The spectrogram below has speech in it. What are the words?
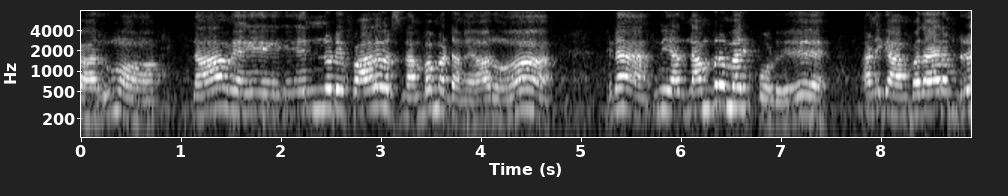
கருமம் நான் என்னுடைய ஃபாலோவர்ஸ் நம்ப மாட்டாங்க யாரும். என்ன நீ அது நம்புகிற மாதிரி போடு. அன்னைக்கு ஐம்பதாயிரம்ன்ற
